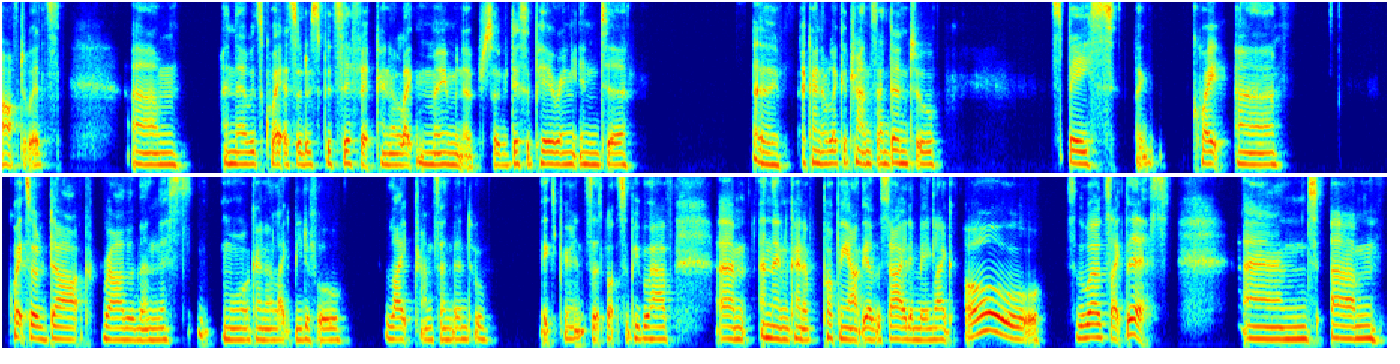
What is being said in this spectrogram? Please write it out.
afterwards. Um and there was quite a sort of specific kind of like moment of sort of disappearing into a, a kind of like a transcendental space like quite uh quite sort of dark rather than this more kind of like beautiful light transcendental experience that lots of people have um and then kind of popping out the other side and being like oh so the world's like this. And um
